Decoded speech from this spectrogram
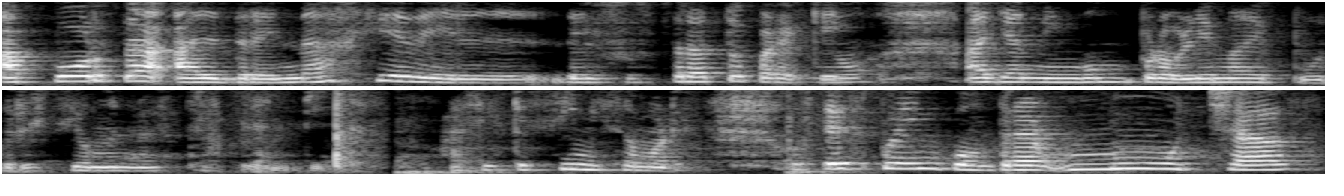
aporta al drenaje del, sustrato para que no haya ningún problema de pudrición en nuestra plantita. Así que sí, mis amores, ustedes pueden encontrar muchas,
